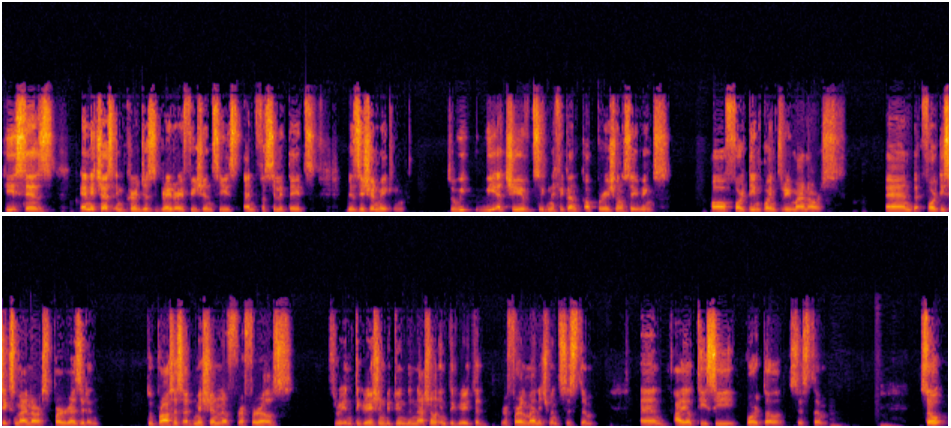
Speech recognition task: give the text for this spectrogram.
he says NHS encourages greater efficiencies and facilitates decision making. So we, we achieved significant operational savings of 14.3 man hours and 46 man hours per resident to process admission of referrals through integration between the National Integrated Referral Management System and ILTC portal system. So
